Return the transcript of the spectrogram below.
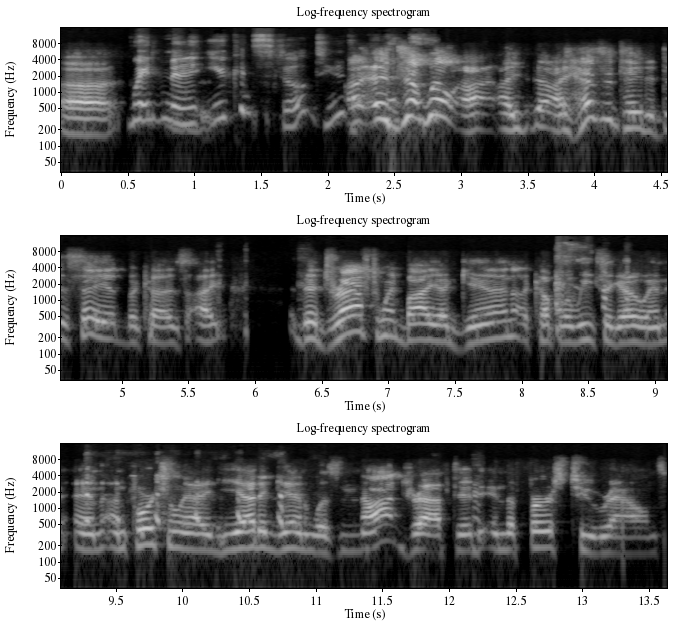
Uh, Wait a minute, you can still do I, that. uh, well, I, I, I hesitated to say it because I, the draft went by again a couple of weeks ago, and, and unfortunately, I yet again was not drafted in the first two rounds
